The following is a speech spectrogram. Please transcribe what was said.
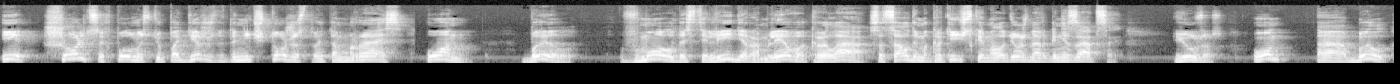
И Шольц их полностью поддерживает. Это ничтожество, это мразь. Он был в молодости лидером левого крыла социал-демократической молодежной организации ЮЗОС. Он э, был,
